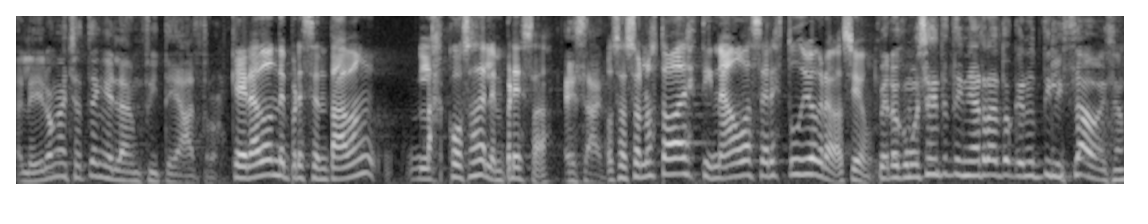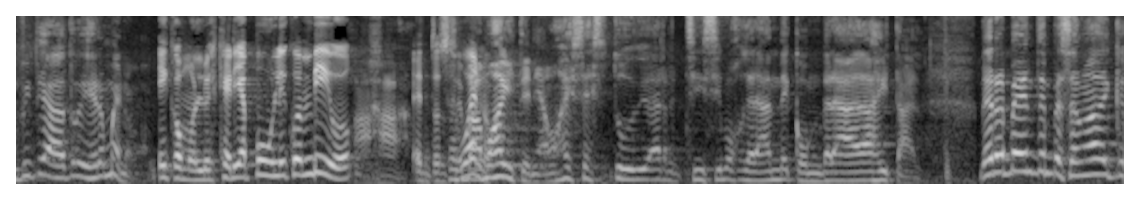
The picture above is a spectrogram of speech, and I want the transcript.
le dieron a Chatén el anfiteatro. Que era donde presentaban las cosas de la empresa. Exacto. O sea, eso no estaba destinado a ser estudio de grabación. Pero como esa gente tenía rato que no utilizaba ese anfiteatro, dijeron, bueno, Y como Luis quería público en vivo, Ajá. entonces, bueno. vamos ahí, teníamos ese estudio archísimo, grande, con gradas y tal. De repente empezaron a decir que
